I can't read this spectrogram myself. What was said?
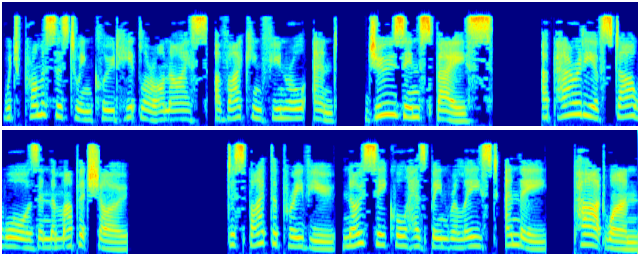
which promises to include Hitler on ice, a Viking funeral, and Jews in space. A parody of Star Wars and The Muppet Show. Despite the preview, no sequel has been released, and the Part 1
